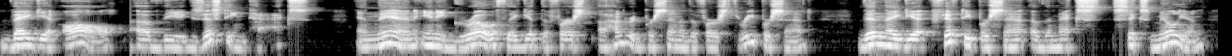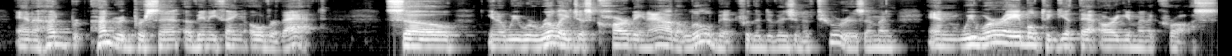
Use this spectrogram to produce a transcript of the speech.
they get all of the existing tax, and then any growth they get the first 100% of the first three percent. Then they get 50% of the next 6 million and 100% of anything over that. So, you know, we were really just carving out a little bit for the Division of Tourism, and, and we were able to get that argument across.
